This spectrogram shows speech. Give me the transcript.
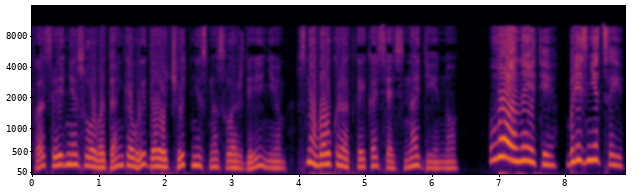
Последнее слово Танька выдала чуть не с наслаждением, снова украдкой косясь на Дину. «Вон эти, близнецы!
